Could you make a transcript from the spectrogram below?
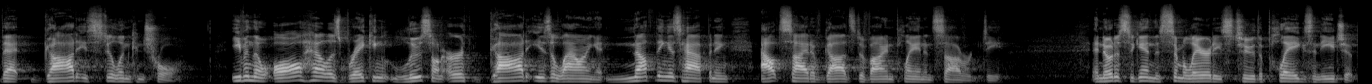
that God is still in control. Even though all hell is breaking loose on earth, God is allowing it. Nothing is happening outside of God's divine plan and sovereignty. And notice again the similarities to the plagues in Egypt.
